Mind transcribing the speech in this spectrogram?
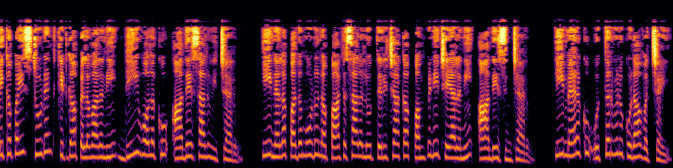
ఇకపై స్టూడెంట్ కిట్గా పిలవాలని డీఈఓలకు ఆదేశాలు ఇచ్చారు. ఈ నెల పదమూడున పాఠశాలలు తెరిచాక పంపిణీ చేయాలని ఆదేశించారు. ఈ మేరకు ఉత్తర్వులు కూడా వచ్చాయి.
